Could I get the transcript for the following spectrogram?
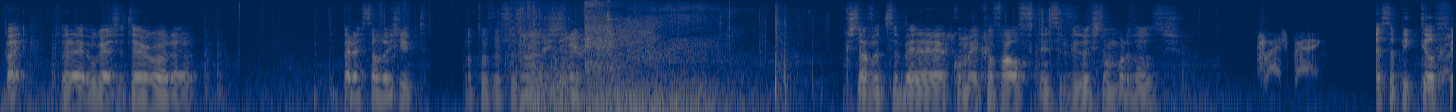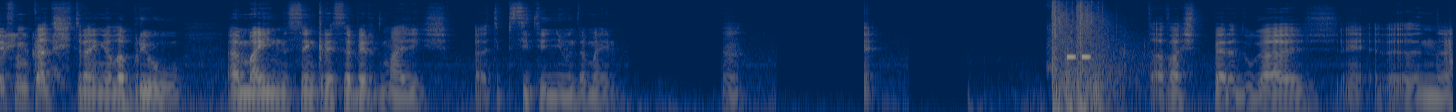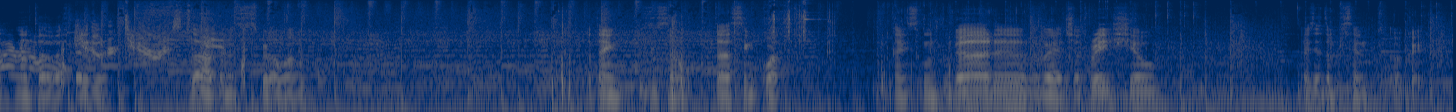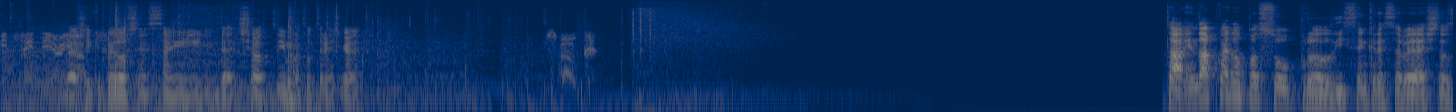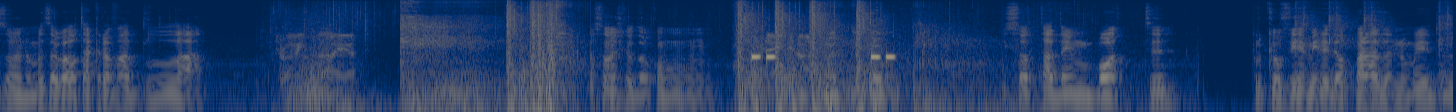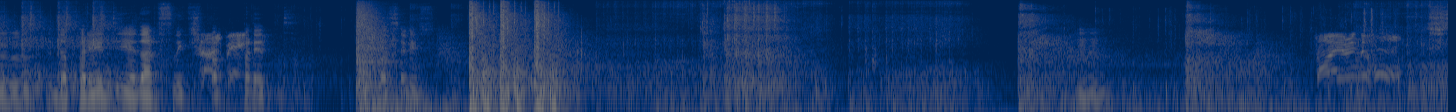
Bem, espera, o gajo até agora parece estar legítimo. Não estou a ver fazer nada estranho. Gostava de saber como é que a Valve tem servidores tão mordosos. Essa pique que ele fez foi um bocado estranho. Ele abriu a main sem querer saber de mais uh, tipo sítio nenhum da main. Hum. Estava à espera do gajo. É, é, não, não estava à espera dele. Estava apenas a segurar o ângulo. Está em posição. Está a 5-4. Está em segundo lugar. Vou ver a headshot ratio. 80%. Ok. O gajo equipa deles tem 100 deadshot e matou 3 gajos. Tá, ainda há bocado ele passou por ali sem querer saber esta zona, mas agora ele está cravado de lá. Ah. Passou um jogador com, no jogo e só está de bote porque eu vi a mira dele parada no meio do, da parede e a dar flicks para a parede. Pode ser isso.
